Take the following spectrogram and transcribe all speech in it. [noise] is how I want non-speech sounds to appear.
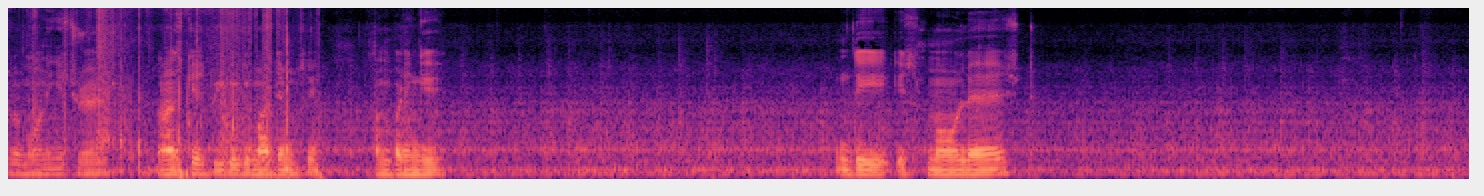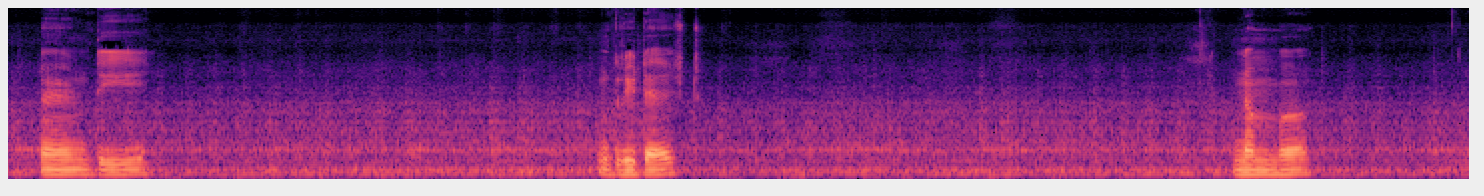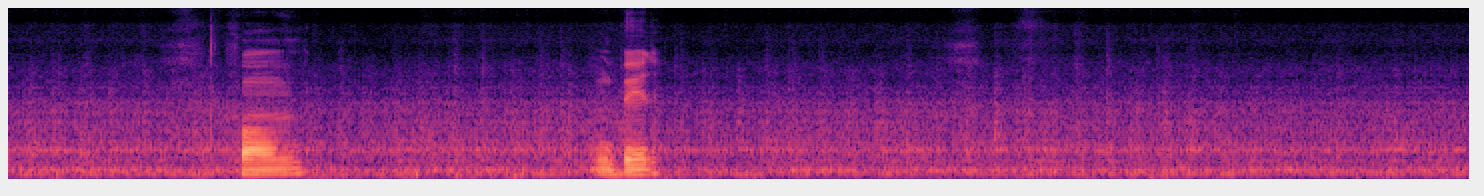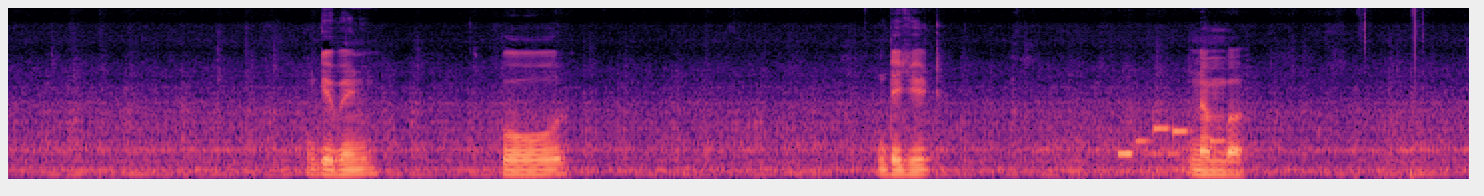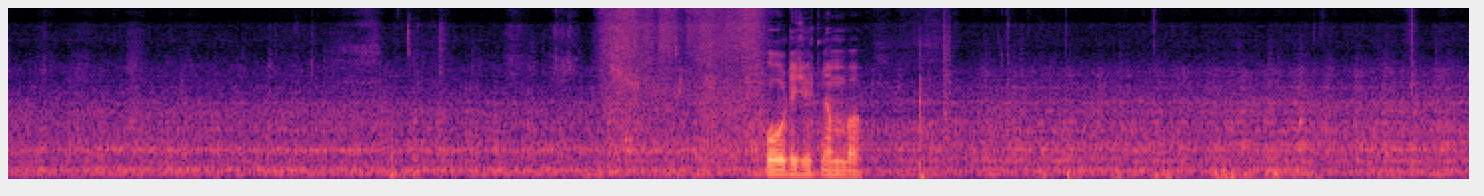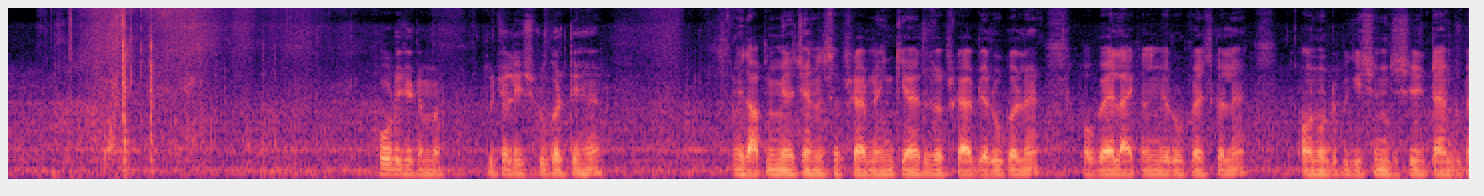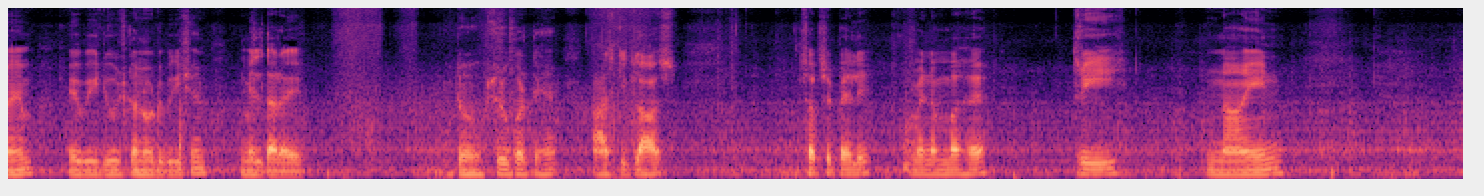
Good morning student आज के इस वीडियो के माध्यम से हम पढ़ेंगे the smallest and the greatest number formed with given four digit number four digit number. Four digit number तो चलिए शुरू करते हैं। यदि आपने मेरा चैनल सब्सक्राइब नहीं किया है तो सब्सक्राइब ज़रूर कर लें और बेल आइकन ज़रूर प्रेस कर लें और नोटिफिकेशन जिससे टाइम टू टाइम ये वीडियोज़ का नोटिफिकेशन मिलता रहे। तो शुरू करते हैं। आज की क्लास सबसे पहले हमें नंबर है three, nine,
